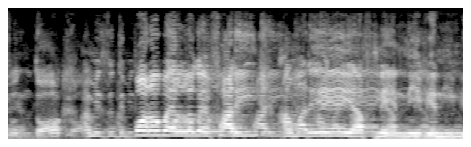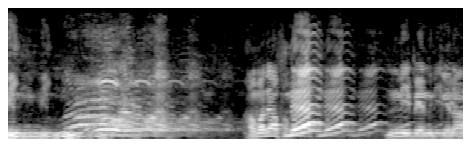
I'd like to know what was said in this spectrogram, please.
যুদ্ধ। আমি যদি বড় ভাইয়ের লগে ফারি, আমারে আপনি নিবেন আমারে আপনি নিবেন কিনা?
